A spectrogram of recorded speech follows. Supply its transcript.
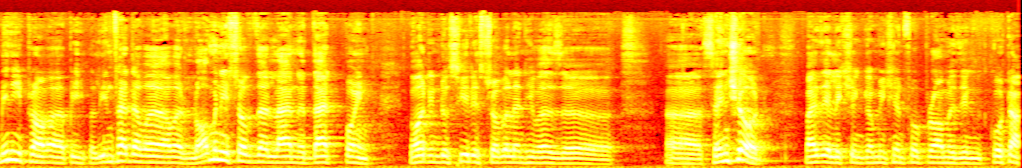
Many pro- uh, people, in fact, our, our law minister of the land at that point got into serious trouble and he was uh, uh, censured by the election commission for promising quota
